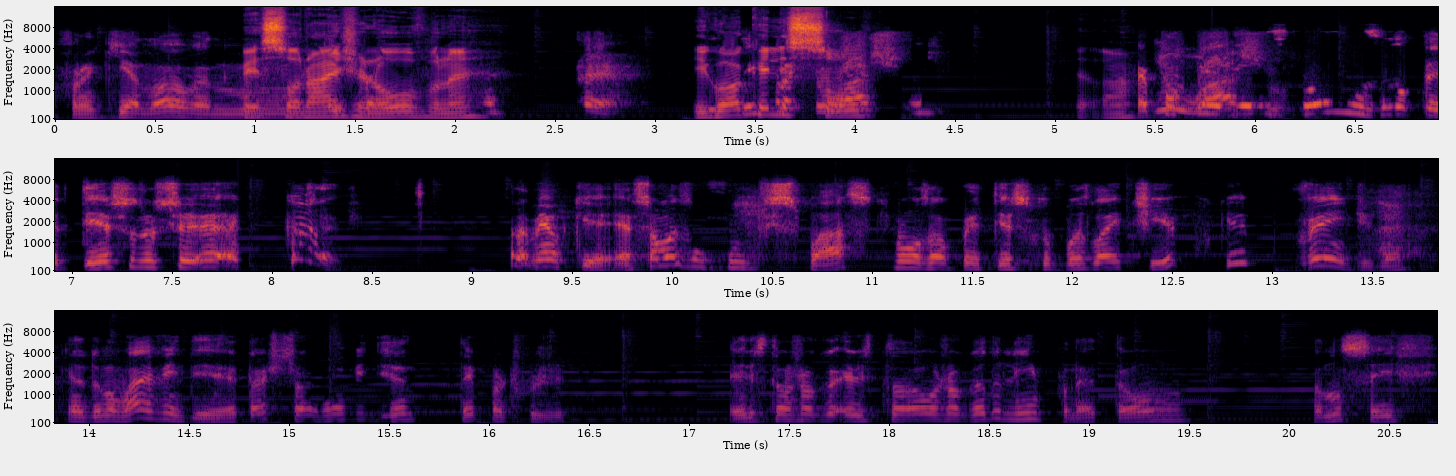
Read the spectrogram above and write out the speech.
uma franquia nova. Personagem pra... novo, né? É. Igual aquele som. Acho... É porque eu acho... eles vão usar o pretexto do ser. É, cara, pra mim é o quê? É só mais um filme de espaço que vão usar o pretexto do Buzz Lightyear, porque vende, né? Que ainda não vai vender. É tão história, vai vender, não tem pra onde fugir. Eles estão joga eles jogando limpo, né? Estão no safe.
